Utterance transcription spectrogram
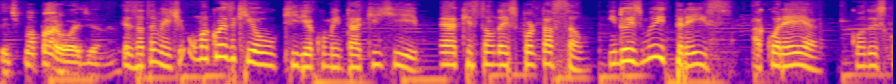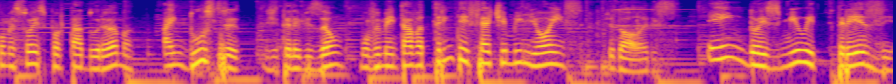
Tem tipo uma paródia, né? Exatamente. Uma coisa que eu queria comentar aqui que é a questão da exportação. Em 2003, a Coreia, quando começou a exportar dorama, a indústria de televisão movimentava 37 milhões de dólares. Em 2013,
